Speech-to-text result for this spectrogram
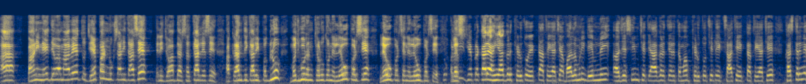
આ પાણી નહીં દેવામાં આવે તો જે પણ નુકસાની થશે એની જવાબદાર સરકાર રહેશે. આ ક્રાંતિકારી પગલું મજબૂરન ખેડૂતોને લેવું પડશે લેવું પડશે ને લેવું પડશે. એટલે જે પ્રકારે અહીં આગળ ખેડૂતો એકઠા થયા છે આ બાલમડી ડેમની જે સીમ છે ત્યાં આગળ અત્યારે તમામ ખેડૂતો છે તે એક સાથે એકઠા થયા છે. ખાસ કરીને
